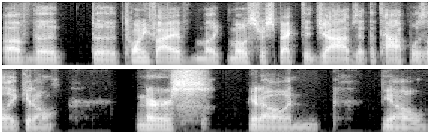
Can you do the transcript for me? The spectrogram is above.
of the the 25 like most respected jobs at the top was like, you know, nurse, you know, and you know,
